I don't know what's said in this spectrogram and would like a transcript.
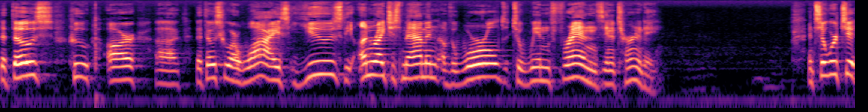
that those who are uh, that those who are wise use the unrighteous mammon of the world to win friends in eternity. And so we're to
